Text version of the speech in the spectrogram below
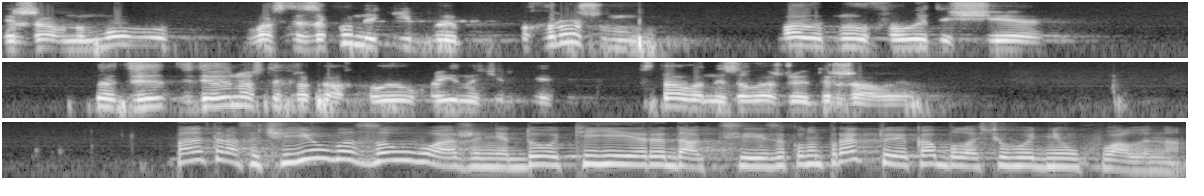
державну мову. Власне, закон, який би по-хорошому мали б ми ухвалити ще в 90-х роках, коли Україна тільки стала незалежною державою. Пане Тарасе, чи є у вас зауваження до тієї редакції законопроекту, яка була сьогодні ухвалена?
